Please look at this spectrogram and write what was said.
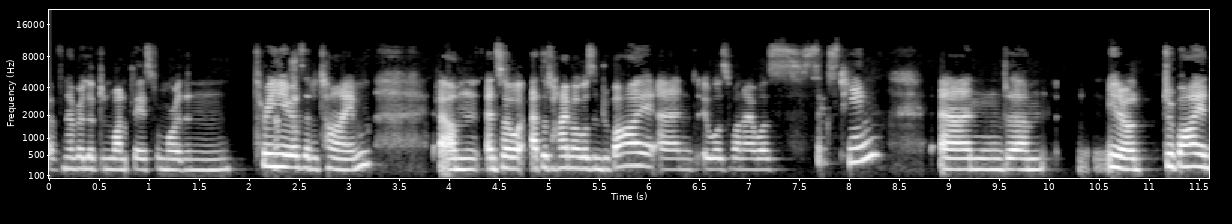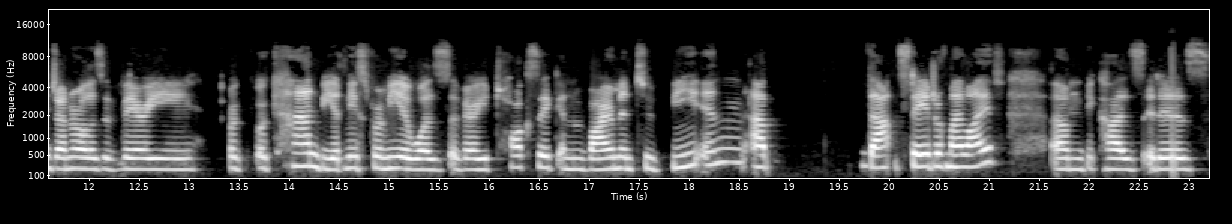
I've never lived in one place for more than three years at a time. Um, and so at the time I was in Dubai, and it was when I was 16. And, um, you know, Dubai in general is a very, or, or can be, at least for me, it was a very toxic environment to be in at that stage of my life um, because it is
